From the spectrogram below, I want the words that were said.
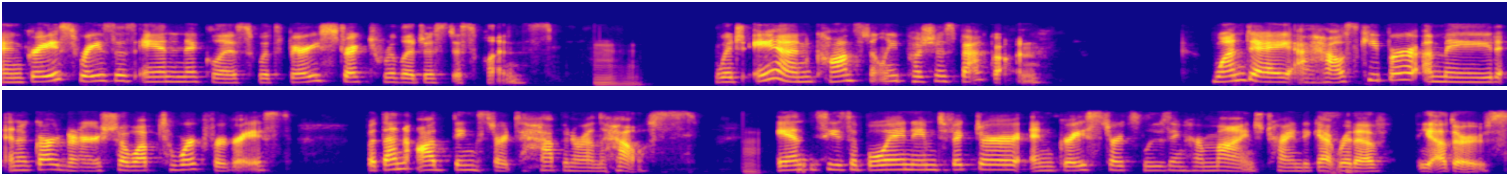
And Grace raises Anne and Nicholas with very strict religious disciplines, mm-hmm. which Anne constantly pushes back on. One day, a housekeeper, a maid, and a gardener show up to work for Grace, but then odd things start to happen around the house. Hmm. Anne sees a boy named Victor, and Grace starts losing her mind trying to get rid of the others.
